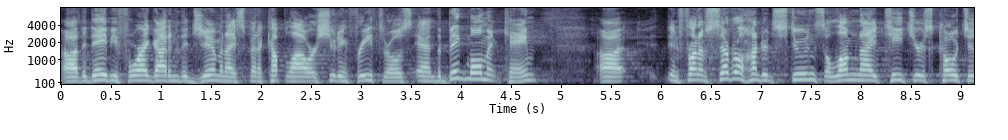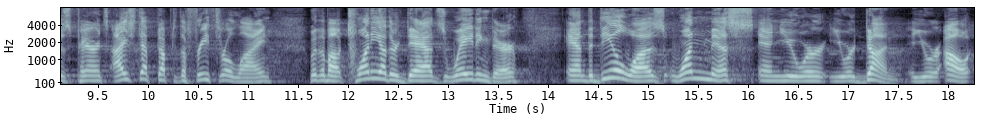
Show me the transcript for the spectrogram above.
uh, the day before I got into the gym, and I spent a couple hours shooting free throws. And the big moment came uh, in front of several hundred students, alumni, teachers, coaches, parents. I stepped up to the free throw line with about 20 other dads waiting there. And the deal was one miss and you were, you were done, you were out.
